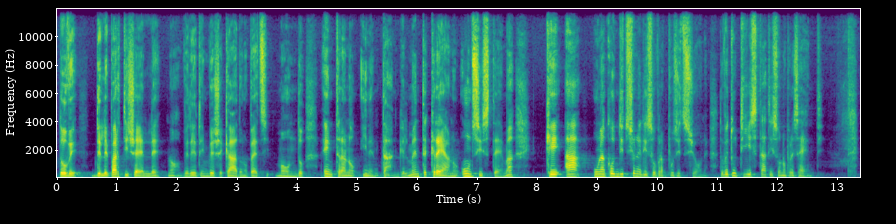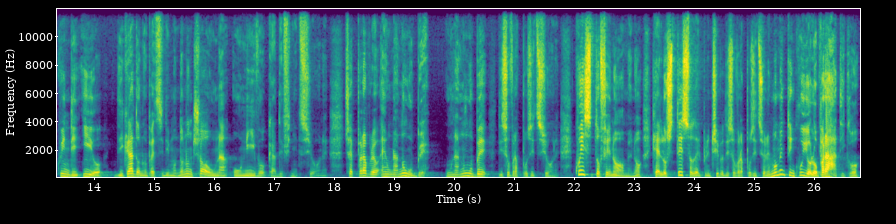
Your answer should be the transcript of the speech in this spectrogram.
dove delle particelle, no, vedete invece cadono pezzi mondo, entrano in entanglement, creano un sistema che ha una condizione di sovrapposizione, dove tutti gli stati sono presenti. Quindi io di cadono pezzi di mondo non ho una univoca definizione, cioè proprio è una nube, una nube di sovrapposizione. Questo fenomeno, che è lo stesso del principio di sovrapposizione, il momento in cui io lo pratico,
